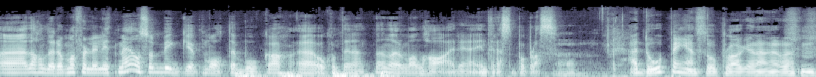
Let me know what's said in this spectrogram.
eh, det handler om å følge litt med, og så bygge på en måte boka og kontinentene når man har interessen på plass. Er doping en stor plage i den idretten?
